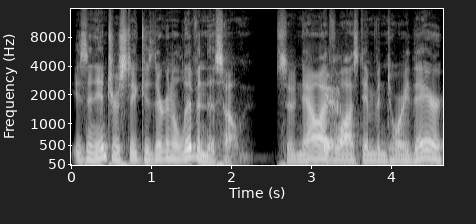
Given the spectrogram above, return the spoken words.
isn't interested because they're going to live in this home. So now I've lost inventory there.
